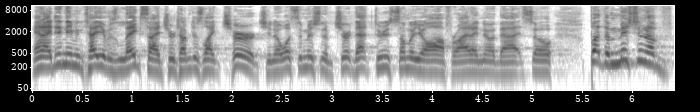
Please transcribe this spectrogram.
and I didn't even tell you it was Lakeside Church. I'm just like, church, you know, what's the mission of church? That threw some of you off, right? I know that. So, but the mission of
